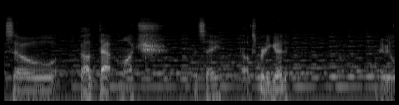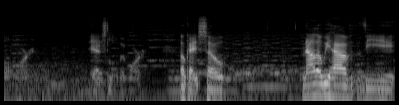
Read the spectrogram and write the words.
So about that much, let's say. That looks pretty good. Maybe a little more. Yeah, just a little bit more. Okay, so now that we have the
